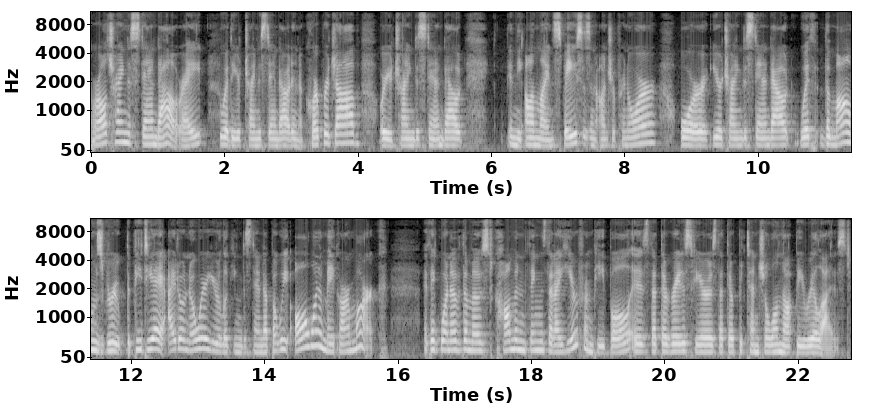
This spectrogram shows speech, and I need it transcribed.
We're all trying to stand out, right? Whether you're trying to stand out in a corporate job or you're trying to stand out in the online space as an entrepreneur or you're trying to stand out with the moms group, the PTA. I don't know where you're looking to stand out, but we all want to make our mark. I think one of the most common things that I hear from people is that their greatest fear is that their potential will not be realized.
